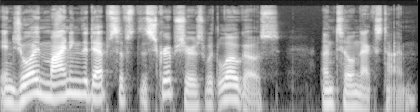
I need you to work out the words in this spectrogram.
enjoy mining the depths of the scriptures with Logos. Until next time.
